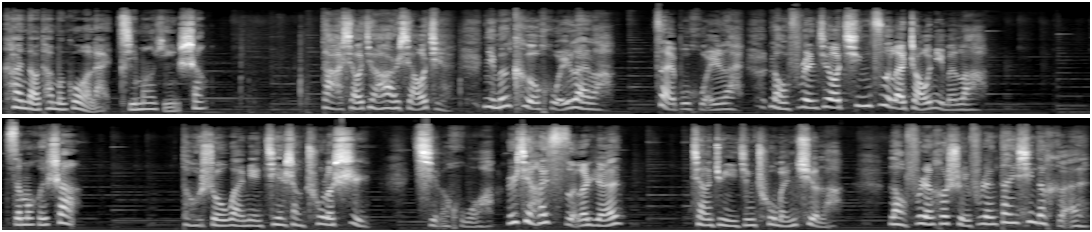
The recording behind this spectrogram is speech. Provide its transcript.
看到他们过来，急忙迎上。大小姐、二小姐，你们可回来了！再不回来，老夫人就要亲自来找你们了。怎么回事？都说外面街上出了事，起了火，而且还死了人。将军已经出门去了，老夫人和水夫人担心的很，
